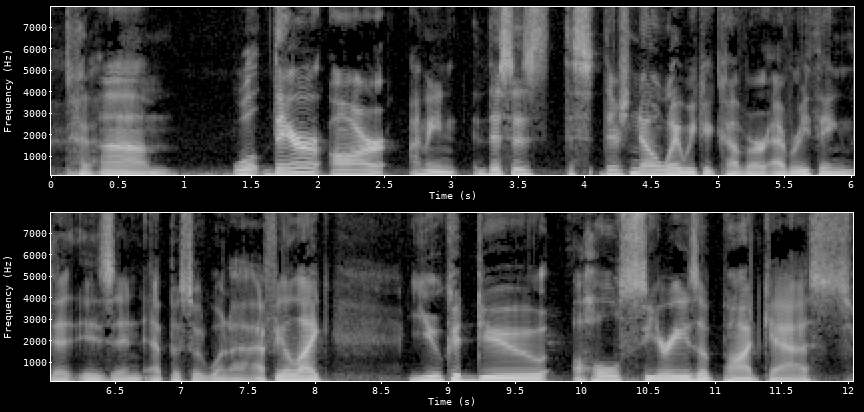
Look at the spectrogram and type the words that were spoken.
um, well, there are. I mean, this is this. There's no way we could cover everything that is in episode one. I I feel like you could do a whole series of podcasts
